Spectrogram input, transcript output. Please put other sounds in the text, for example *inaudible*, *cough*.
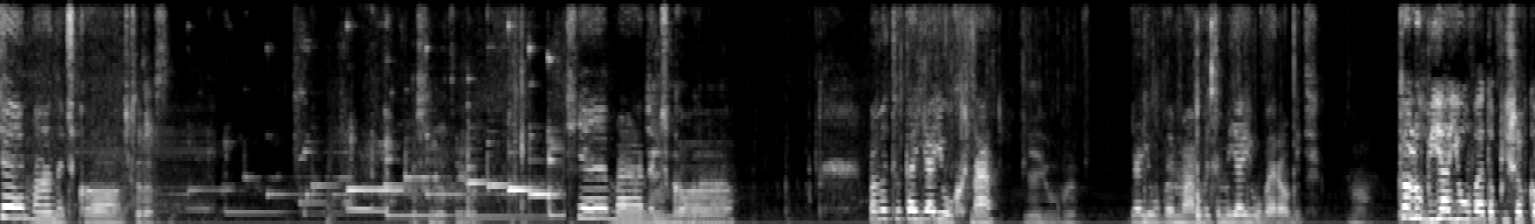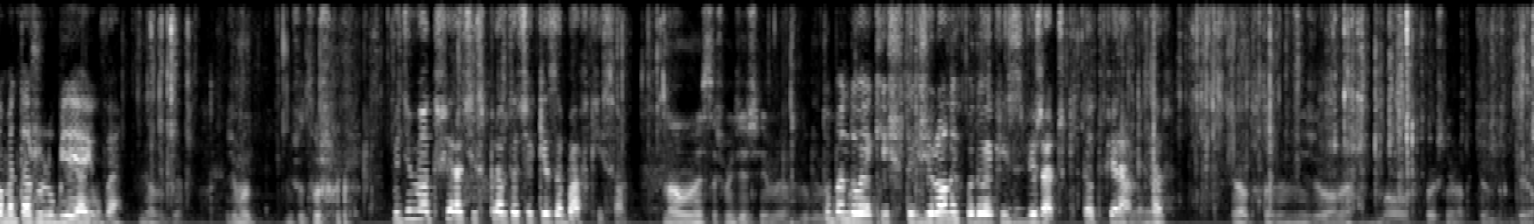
Siemaneczko, Jeszcze raz. Właśnie dlatego. Dzień siemaneczko. dobry. Mamy tutaj jajuchna. Jejuwy. Jajówę mam, będziemy jajówę robić. No. Kto lubi jajówę, to pisze w komentarzu lubię jajówę. Ja lubię. Będziemy już otworzyłem. Będziemy otwierać i sprawdzać, jakie zabawki są. No, my jesteśmy dzieci i my lubimy. Tu będą jakieś, w tych zielonych będą jakieś zwierzaczki, to otwieramy. No, Ja otworzę nie zielone, bo chyba już nie ma takiego drugiego.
